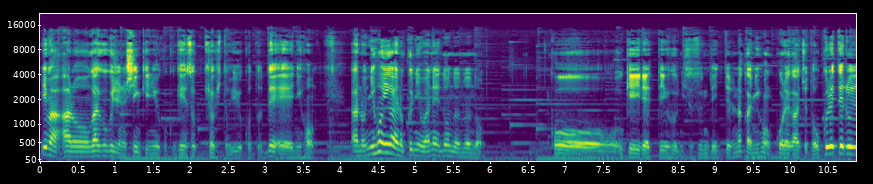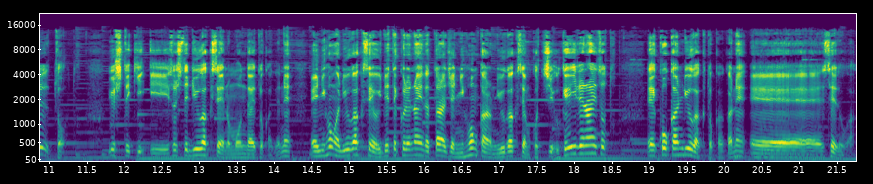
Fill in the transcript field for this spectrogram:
今、あの、外国人の新規入国原則拒否ということで、えー、日本、あの、日本以外の国はね、どんどんどんどん、こう、受け入れっていう風に進んでいってる中、日本、これがちょっと遅れてるぞ、と。いう指摘、そして留学生の問題とかでね、え日本が留学生を入れてくれないんだったら、じゃあ日本からの留学生もこっち受け入れないぞと、え交換留学とかがね、えー、制度が、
